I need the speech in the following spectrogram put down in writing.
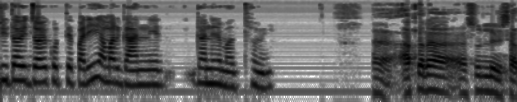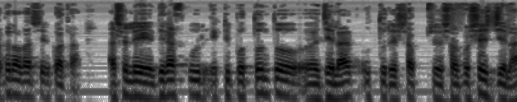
হৃদয় জয় করতে পারি আমার গানের গানের মাধ্যমে। হ্যাঁ আপনারা শুনলেন সাধনা দাসের কথা। আসলে দিনাজপুর একটি প্রত্যন্ত জেলা, উত্তরের সবচেয়ে সর্বশেষ জেলা।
